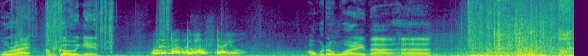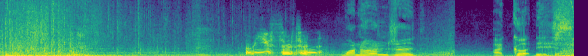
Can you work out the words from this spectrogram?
All right, I'm going in. What about the hostile? I wouldn't worry about her. Are you certain? 100. I got this.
